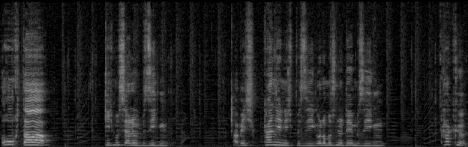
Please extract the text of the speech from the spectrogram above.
Hoch da! Ich muss die alle besiegen. Aber ich kann die nicht besiegen. Oder muss ich nur den besiegen? Kacke.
